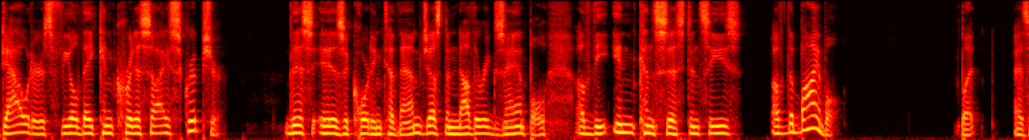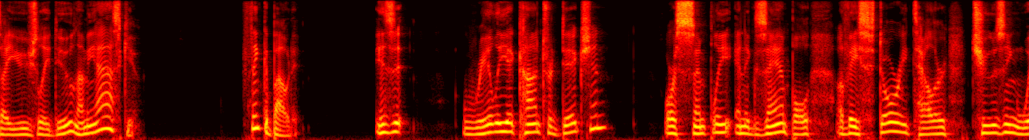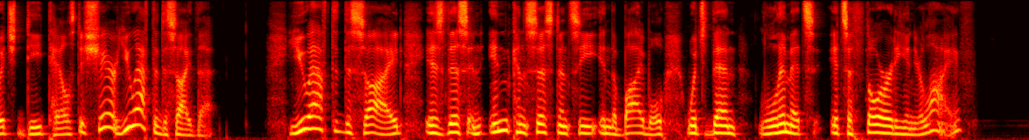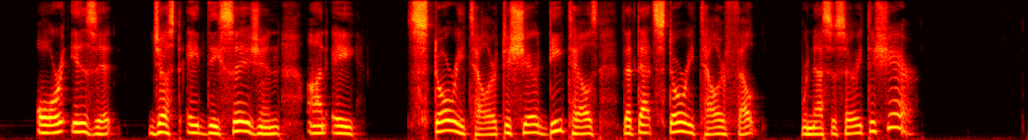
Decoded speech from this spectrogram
doubters feel they can criticize Scripture. This is, according to them, just another example of the inconsistencies of the Bible. But as I usually do, let me ask you think about it. Is it really a contradiction? Or simply an example of a storyteller choosing which details to share? You have to decide that. You have to decide is this an inconsistency in the Bible which then limits its authority in your life? Or is it just a decision on a storyteller to share details that that storyteller felt were necessary to share.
